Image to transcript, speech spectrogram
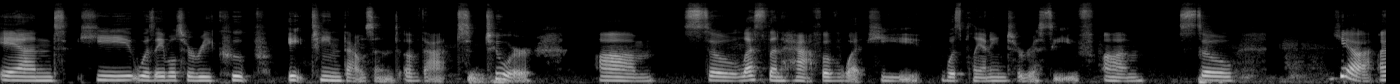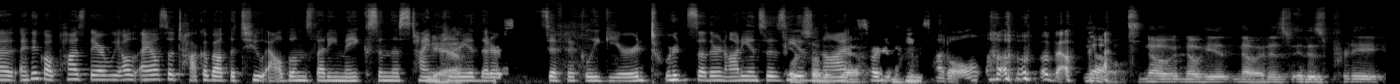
and he was able to recoup eighteen thousand of that mm-hmm. tour. Um, so less than half of what he was planning to receive. Um, so yeah, I, I, think I'll pause there. We all, I also talk about the two albums that he makes in this time yeah. period that are specifically geared towards Southern audiences. He is Southern, not yeah. sort of being mm-hmm. subtle about no, that. No, no, he no. It is it is pretty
